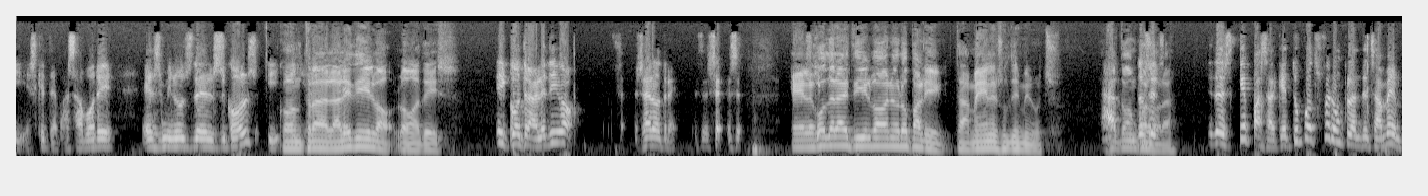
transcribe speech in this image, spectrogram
I és que te vas a veure els minuts dels gols i, Contra l'Atleti Bilbao, lo mateix. i contra l'Atleti, digo, 0-3. El gol de l'Atleti Bilbao en Europa League, també en els últims minuts. Quart entonces, entonces, què passa? Que tu pots fer un plantejament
